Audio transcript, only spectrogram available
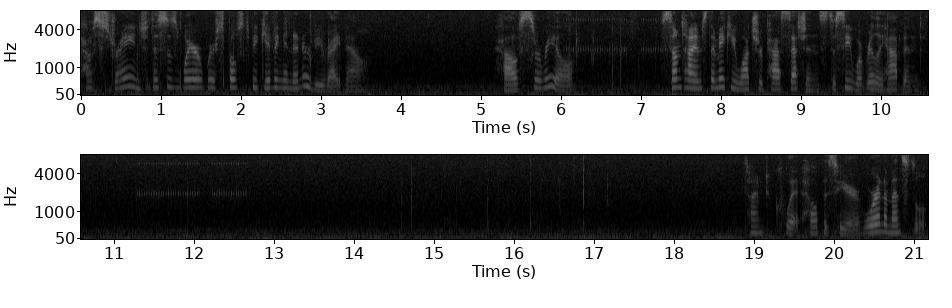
How strange. This is where we're supposed to be giving an interview right now. How surreal. Sometimes they make you watch your past sessions to see what really happened. Time to quit. Help is here. We're in a mental.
